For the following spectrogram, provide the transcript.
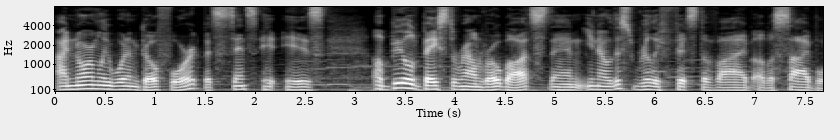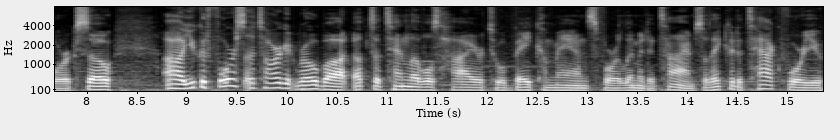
I normally wouldn't go for it, but since it is a build based around robots, then, you know, this really fits the vibe of a cyborg. So, uh, you could force a target robot up to 10 levels higher to obey commands for a limited time, so they could attack for you.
